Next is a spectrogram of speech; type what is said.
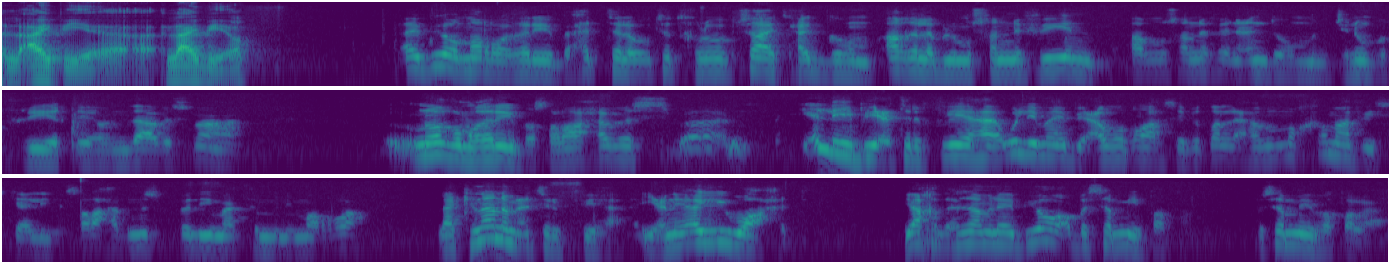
الاي بي الاي بي أو اي بي أو مرة غريبة حتى لو تدخل ال website حقهم أغلب المصنفين المصنفين عندهم من جنوب أفريقيا ومن ذا بس ما منظمة غريبة صراحة بس اللي يبي يعترف فيها واللي ما يبي يعوض رأسه بيطلعها من مخه ما في إشكالية صراحة بالنسبة لي ما تهمني مرة لكن أنا معترف فيها يعني أي واحد ياخذ حزام ال IBO بسميه بطل بسميه بطل عام.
